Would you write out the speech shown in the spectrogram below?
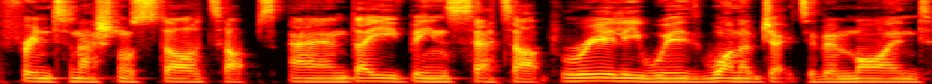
for international startups, and they've been set up really with one objective in mind,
